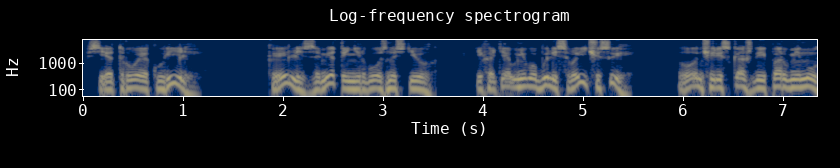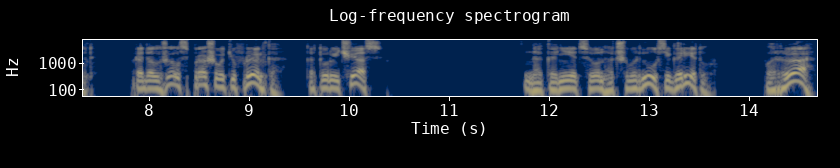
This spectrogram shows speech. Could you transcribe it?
Все трое курили. Келли с заметной нервозностью, и хотя у него были свои часы, он через каждые пару минут продолжал спрашивать у Фрэнка, который час. Наконец он отшвырнул сигарету. «Пора!»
